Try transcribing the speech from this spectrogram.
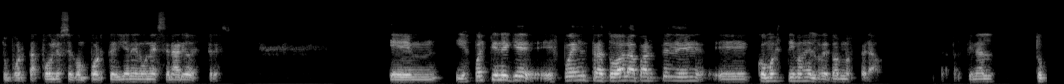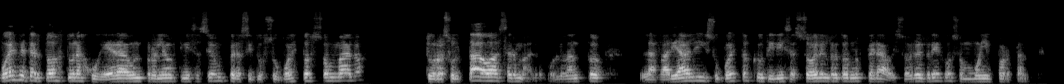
tu portafolio se comporte bien en un escenario de estrés. Em, y después tiene que, después entra toda la parte de eh, cómo estimas el retorno esperado. Al final, tú puedes meter todo esto una juguera, un problema de optimización, pero si tus supuestos son malos, tu resultado va a ser malo. Por lo tanto, las variables y supuestos que utilices sobre el retorno esperado y sobre el riesgo son muy importantes.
